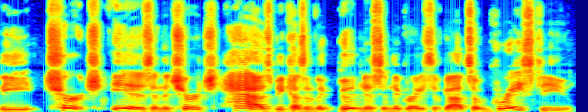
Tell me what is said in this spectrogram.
the church is and the church has because of the goodness and the grace of God. So, grace to you.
